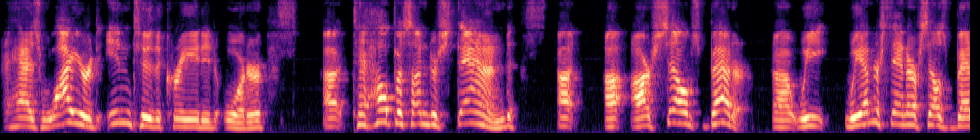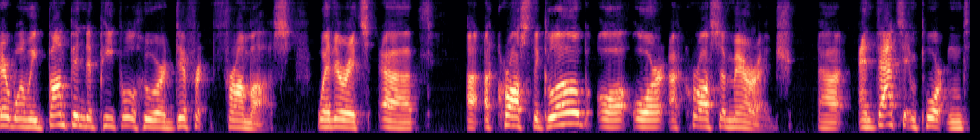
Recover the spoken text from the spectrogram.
has wired into the created order uh, to help us understand uh, uh, ourselves better. Uh, we we understand ourselves better when we bump into people who are different from us, whether it's uh, uh, across the globe or or across a marriage, uh, and that's important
